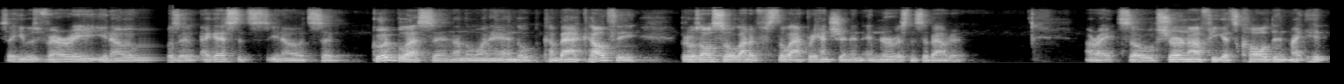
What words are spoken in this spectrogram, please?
So he was very, you know, it was a, I guess it's, you know, it's a good blessing on the one hand, he'll come back healthy, but it was also a lot of still apprehension and, and nervousness about it. All right. So sure enough, he gets called in, might hit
